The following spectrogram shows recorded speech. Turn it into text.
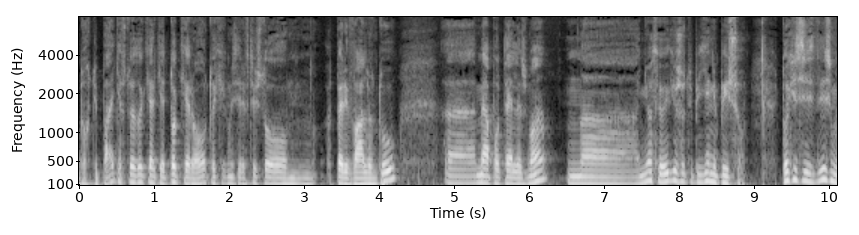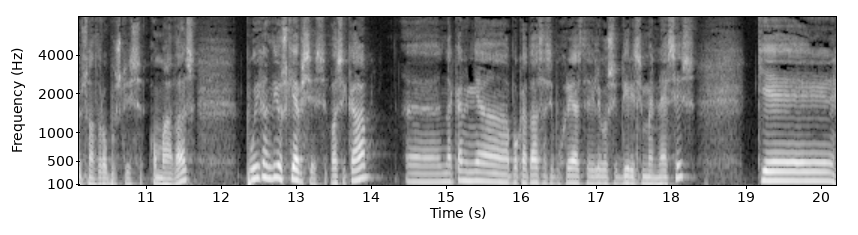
το χτυπάει και αυτό εδώ και αρκετό καιρό το έχει εκμυστηρευτεί στο περιβάλλον του ε, με αποτέλεσμα να νιώθει ο ίδιος ότι πηγαίνει πίσω. Το έχει συζητήσει με τους ανθρώπους της ομάδας που είχαν δύο σκέψεις. Βασικά ε, να κάνει μια αποκατάσταση που χρειάζεται λίγο συντήρηση με νέσεις και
